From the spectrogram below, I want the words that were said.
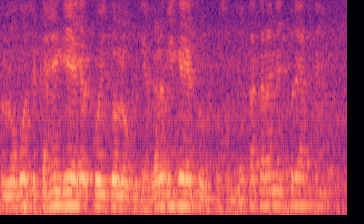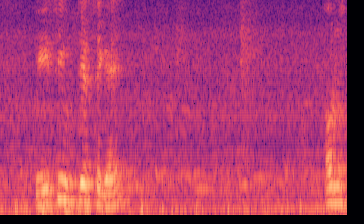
तो लोगों से कहेंगे, अगर कोई दो लोग झगड़ भी गए तो उनको समझौता कराने के प्रयास करें। इसी उद्देश्य से गए। और उस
